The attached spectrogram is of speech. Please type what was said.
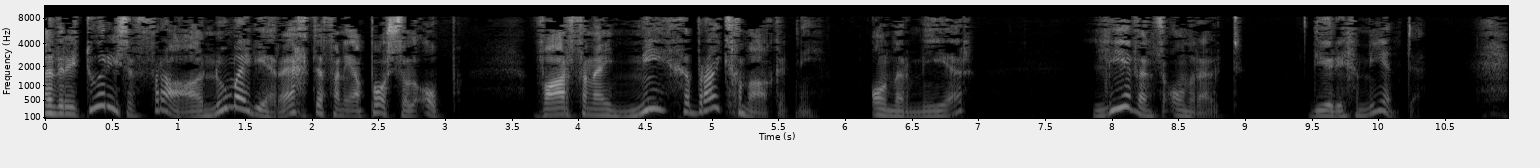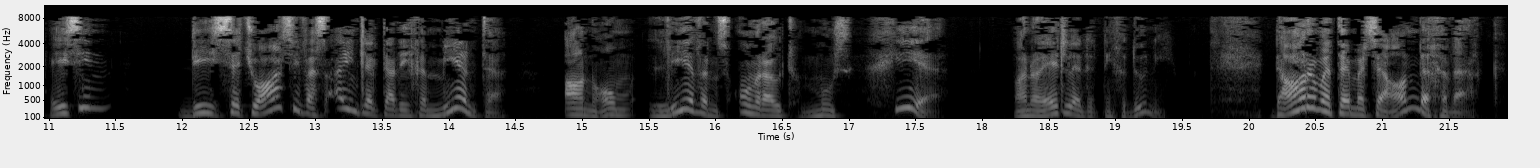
In retoriese vrae noem hy die regte van die apostel op waarvan hy nie gebruik gemaak het nie, onder meer lewensonderhoud deur die gemeente. Jy sien, die situasie was eintlik dat die gemeente aan hom lewensonderhoud moes gee, maar nou het hulle dit nie gedoen nie. Daarom het hy met sy hande gewerk.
